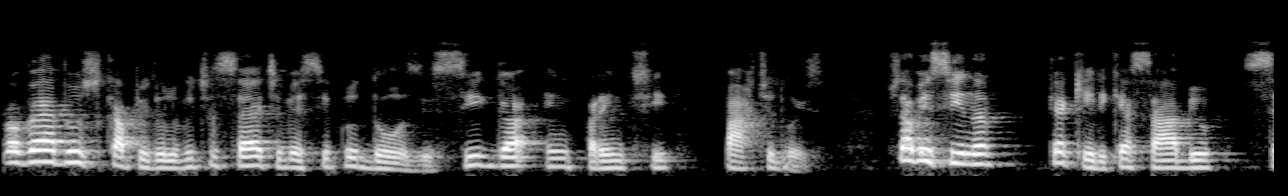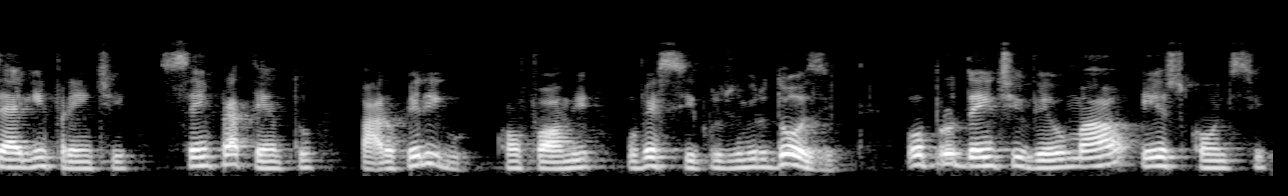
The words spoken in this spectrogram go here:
Provérbios capítulo 27, versículo 12. Siga em frente, parte 2. Gustavo ensina que aquele que é sábio segue em frente, sempre atento para o perigo, conforme o versículo de número 12. O prudente vê o mal e esconde-se,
